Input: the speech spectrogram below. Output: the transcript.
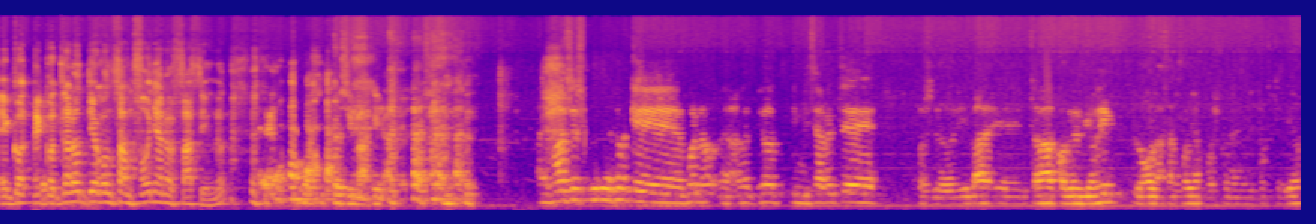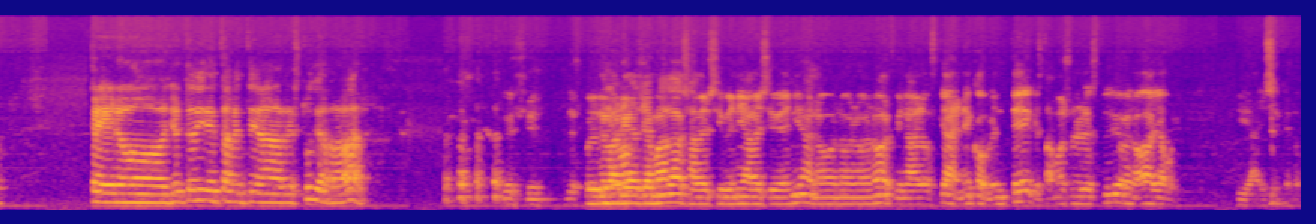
Enco- encontrar a un tío con zanfoña no es fácil, ¿no? Pues imagínate. Además es curioso que, bueno, a ver, yo inicialmente pues lo iba, eh, entraba con el violín, luego la zanfoña pues fue el posterior, pero yo entré directamente al estudio a grabar. Sí, sí. Después de varias llamadas, a ver si venía, a ver si venía, no, no, no, no. Al final, hostia, Eneco, vente, que estamos en el estudio, venga, va, ya voy. Y ahí se quedó.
